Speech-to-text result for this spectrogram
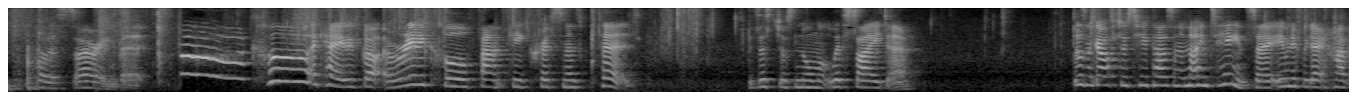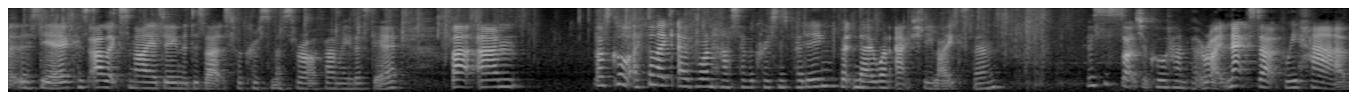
polystyrene bits. Oh, cool. Okay, we've got a really cool fancy Christmas pud. Is this just normal with cider? Doesn't go off till 2019 so even if we don't have it this year because Alex and I are doing the desserts for Christmas for our family this year. But um, that's cool. I feel like everyone has to have a Christmas pudding but no one actually likes them. This is such a cool hamper. Right next up we have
